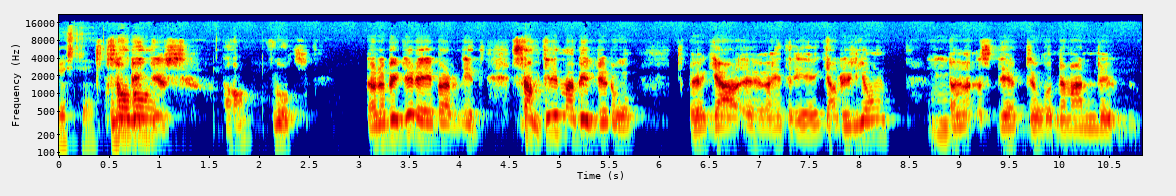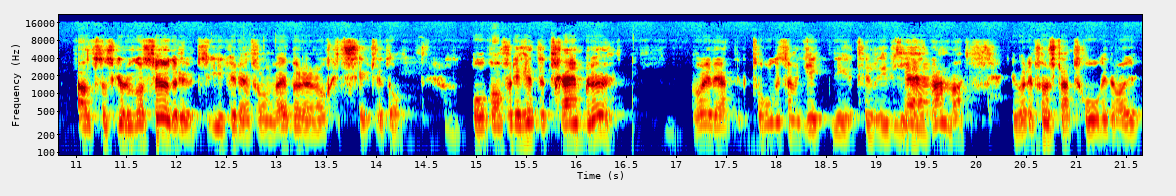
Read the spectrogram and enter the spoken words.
Just det. Som byggdes. Ja, förlåt. Ja, de byggde det i början av 90. Samtidigt man byggde då, eh, ga, eh, vad heter det, Garulion. Eh, det, då, när man, eh, allt som skulle gå söderut gick ju därifrån, i början av seklet då. Och varför det hette Train Bleu, det var ju det att tåget som gick ner till Rivieran, va? det var det första tåget, det var ju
